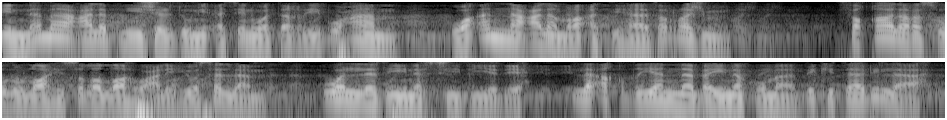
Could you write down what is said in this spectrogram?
إنما على ابني جلد مئة وتغريب عام وأن على امرأة هذا الرجم. فقال رسول الله صلى الله عليه وسلم والذي نفسي بيده لأقضين بينكما بكتاب الله.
